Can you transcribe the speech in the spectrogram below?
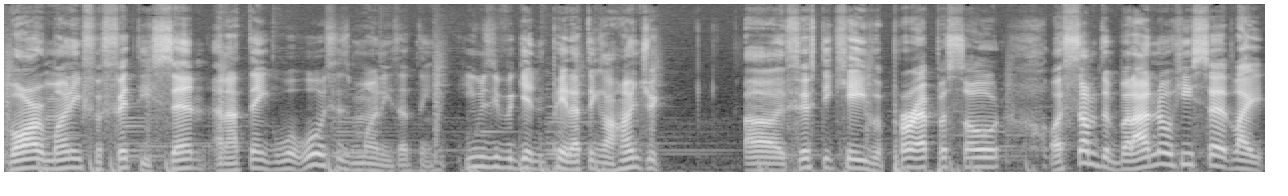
borrow money for 50 cent, and I think what, what was his monies? I think he was even getting paid, I think 100 uh 50k per episode or something. But I know he said like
